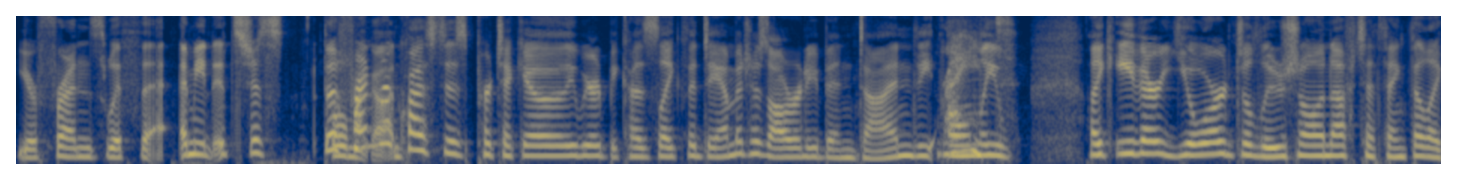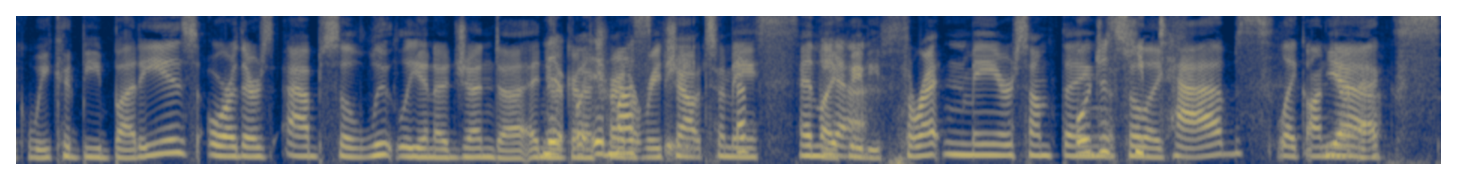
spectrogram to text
you're friends with the. I mean, it's just The oh friend request is particularly weird because like the damage has already been done. The only like either you're delusional enough to think that like we could be buddies or there's absolutely an agenda and you're going to try to reach be. out to me That's- and like yeah. maybe threaten me or something or just so keep like tabs like on Yeah. your ex.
